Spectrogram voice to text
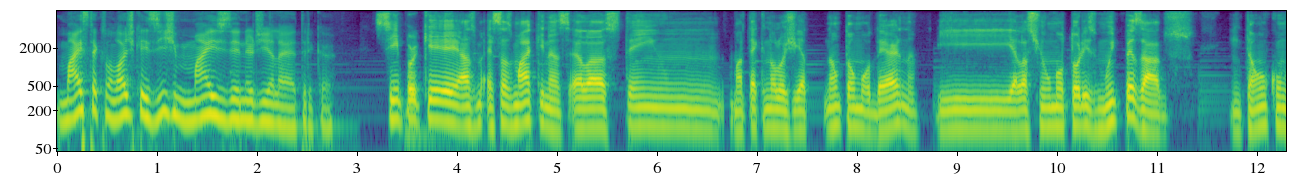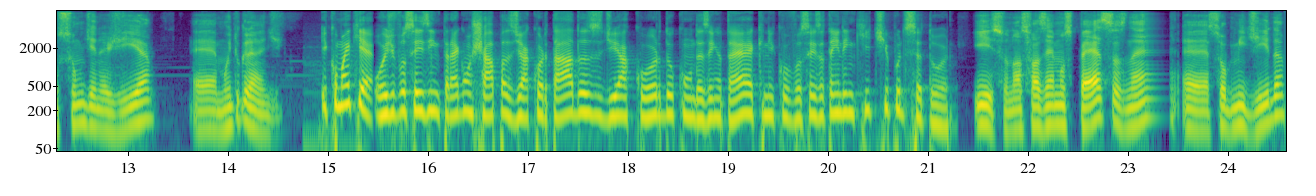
mais tecnológica exige mais energia elétrica. Sim, porque as, essas máquinas elas têm um, uma tecnologia não tão moderna e elas tinham motores muito pesados. Então o consumo de energia é muito grande. E como é que é? Hoje vocês entregam chapas já cortadas de acordo com o desenho técnico? Vocês atendem que tipo de setor? Isso, nós fazemos peças, né, é, sob medida,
